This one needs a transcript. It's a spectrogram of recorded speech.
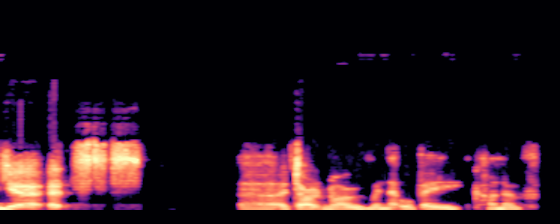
yeah, it's uh, I don't know when that will be kind of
